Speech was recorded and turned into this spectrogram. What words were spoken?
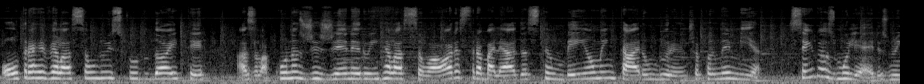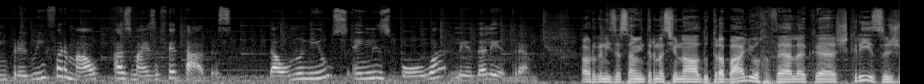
Outra revelação do estudo da OIT as lacunas de gênero em relação a horas trabalhadas também aumentaram durante a pandemia, sendo as mulheres no emprego informal as mais afetadas. Da ONU News, em Lisboa, lê da letra. A Organização Internacional do Trabalho revela que as crises,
